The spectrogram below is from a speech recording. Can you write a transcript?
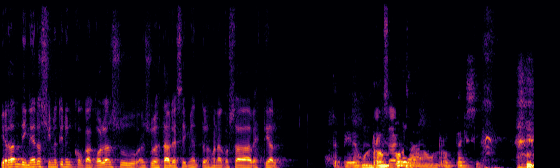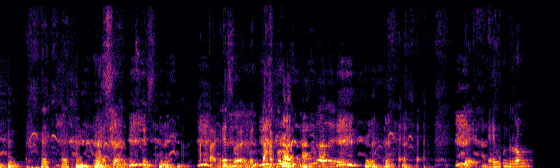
pierdan dinero si no tienen Coca-Cola en, su, en sus establecimientos. Es una cosa bestial. Te pides un ron cola, un ron Pepsi. Tan eso, ¿eh? Ventaja competitiva de, es, un ron,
